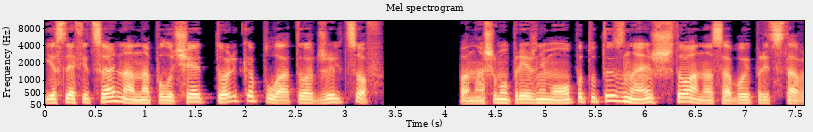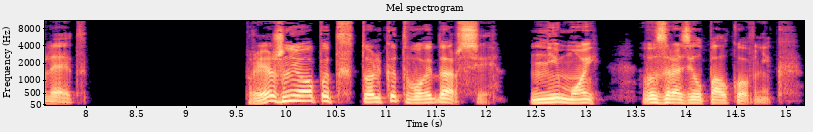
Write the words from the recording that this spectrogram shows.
если официально она получает только плату от жильцов? По нашему прежнему опыту ты знаешь, что она собой представляет». «Прежний опыт только твой, Дарси, не мой», — возразил полковник.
